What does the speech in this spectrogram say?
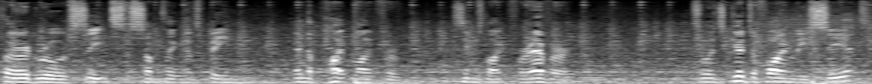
third row of seats is something that's been in the pipeline for seems like forever. So it's good to finally see it.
